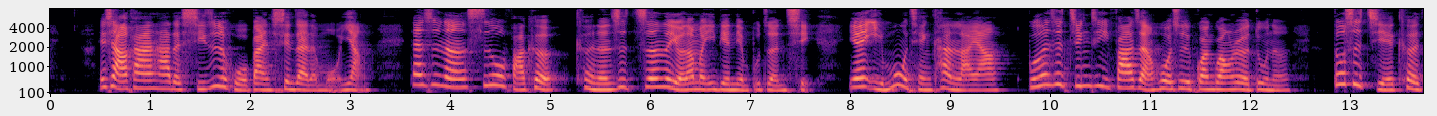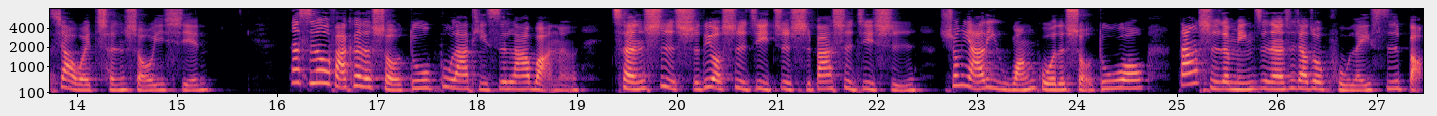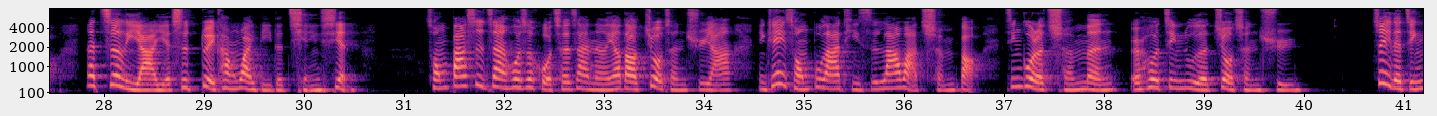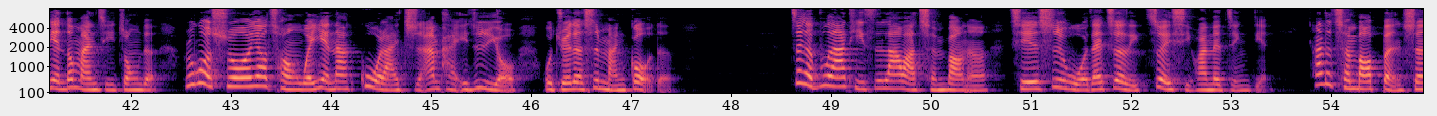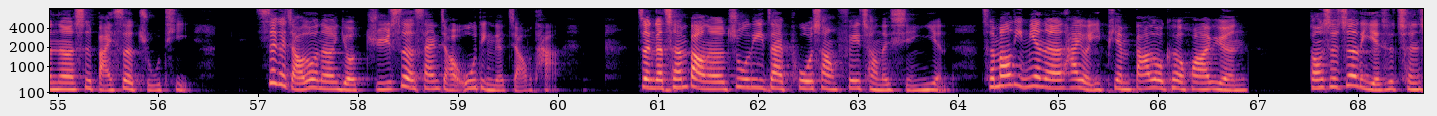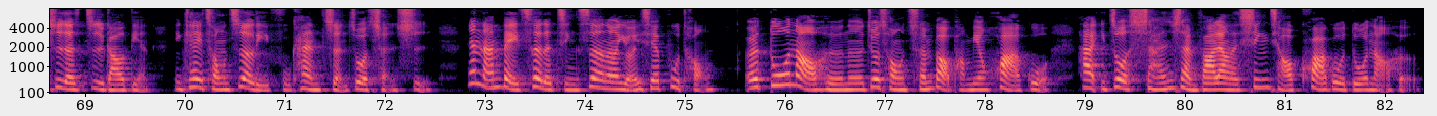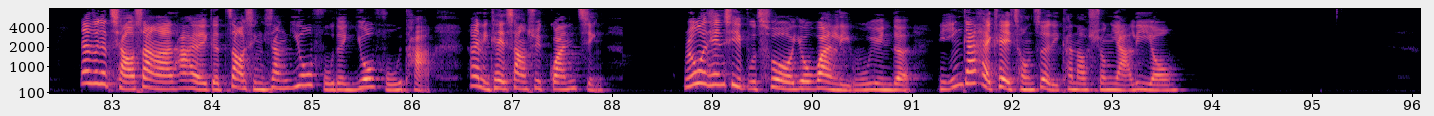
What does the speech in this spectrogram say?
也想要看看他的昔日伙伴现在的模样，但是呢，斯洛伐克可能是真的有那么一点点不争气，因为以目前看来啊，不论是经济发展或是观光热度呢，都是捷克较为成熟一些。那斯洛伐克的首都布拉提斯拉瓦呢，曾是十六世纪至十八世纪时匈牙利王国的首都哦，当时的名字呢是叫做普雷斯堡。那这里啊，也是对抗外敌的前线。从巴士站或是火车站呢，要到旧城区啊，你可以从布拉提斯拉瓦城堡经过了城门，而后进入了旧城区。这里的景点都蛮集中的。如果说要从维也纳过来只安排一日游，我觉得是蛮够的。这个布拉提斯拉瓦城堡呢，其实是我在这里最喜欢的景点。它的城堡本身呢是白色主体。四个角落呢有橘色三角屋顶的角塔，整个城堡呢伫立在坡上，非常的显眼。城堡里面呢，它有一片巴洛克花园，同时这里也是城市的制高点，你可以从这里俯瞰整座城市。那南北侧的景色呢有一些不同，而多瑙河呢就从城堡旁边划过，还有一座闪闪发亮的新桥跨过多瑙河。那这个桥上啊，它还有一个造型像幽浮的幽浮塔。那你可以上去观景，如果天气不错又万里无云的，你应该还可以从这里看到匈牙利哦。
